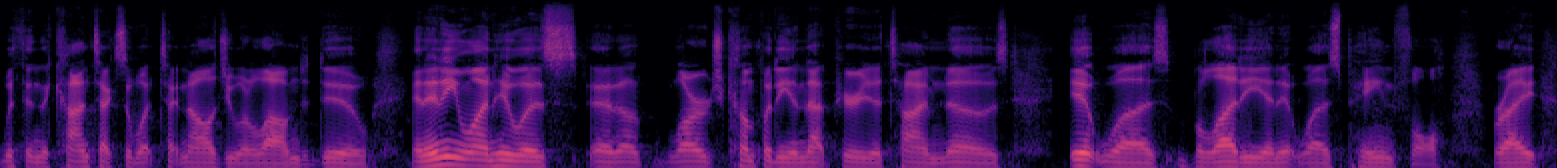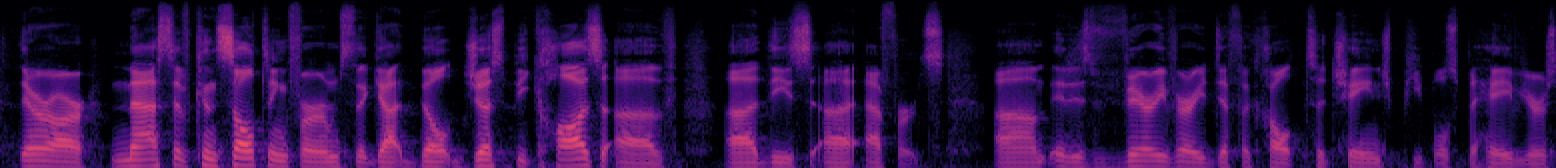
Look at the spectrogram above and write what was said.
within the context of what technology would allow them to do. And anyone who was at a large company in that period of time knows it was bloody and it was painful, right? There are massive consulting firms that got built just because of uh, these uh, efforts um, it is very, very difficult to change people's behaviors,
